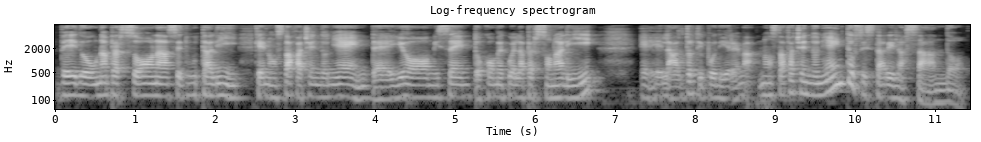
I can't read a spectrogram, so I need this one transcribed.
vedo una persona seduta lì che non sta facendo niente, io mi sento come quella persona lì e l'altro ti può dire ma non sta facendo niente o si sta rilassando?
